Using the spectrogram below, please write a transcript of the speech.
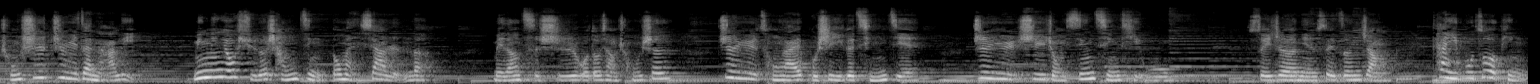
虫师治愈在哪里？明明有许多场景都蛮吓人的。每当此时，我都想重申，治愈从来不是一个情节，治愈是一种心情体悟。随着年岁增长，看一部作品，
